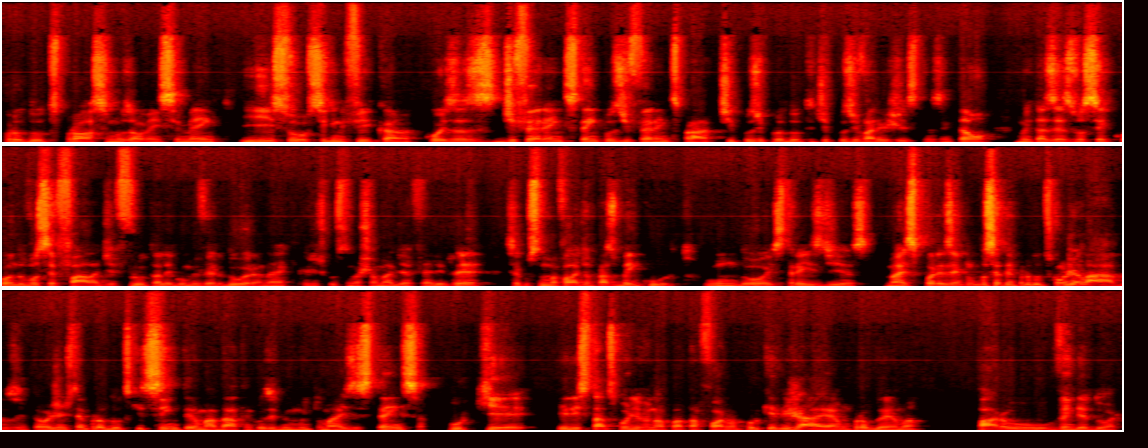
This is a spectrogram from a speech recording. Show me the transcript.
produtos próximos ao vencimento, e isso significa coisas diferentes, tempos diferentes para tipos de produto e tipos de varejistas. Então, muitas vezes você, quando você fala de fruta, legume e verdura, né, que a gente costuma chamar de FLV, você costuma falar de um prazo bem curto, um, dois, três dias. Mas, por exemplo, você tem produtos congelados. Então, a gente tem produtos que sim tem uma data, inclusive, muito mais extensa, porque ele está disponível na plataforma porque ele já é um problema para o vendedor,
